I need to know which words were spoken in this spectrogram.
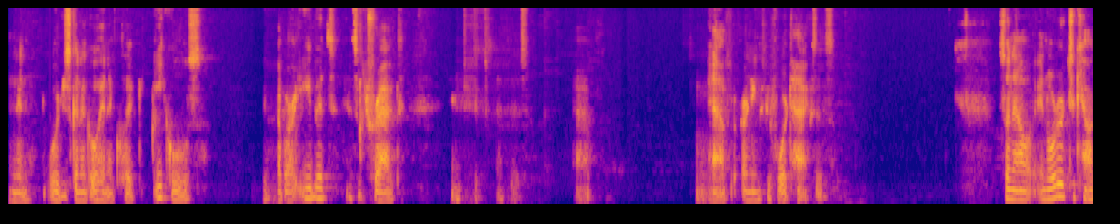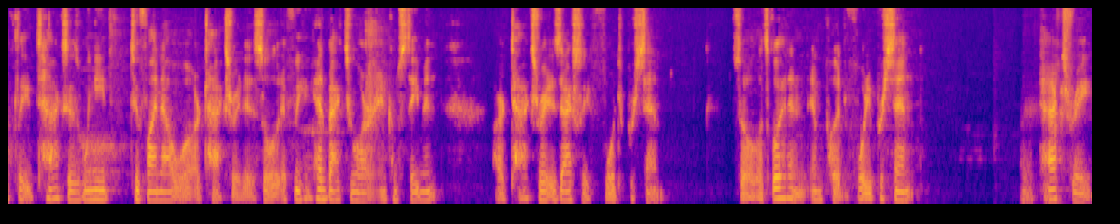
And then we're just going to go ahead and click equals, grab our EBIT and subtract interest expenses. Uh, we have earnings before taxes. So now, in order to calculate taxes, we need to find out what our tax rate is. So if we head back to our income statement, our tax rate is actually 40%. So let's go ahead and input 40% tax rate.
